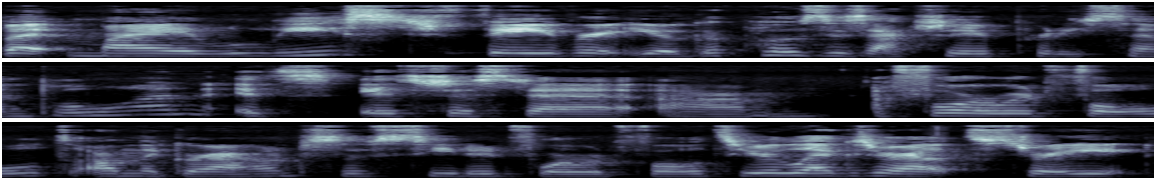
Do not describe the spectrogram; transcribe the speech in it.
but my least favorite yoga pose is actually a pretty simple one. It's it's just a um, a forward fold on the ground, so seated forward folds. Your legs are out straight,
